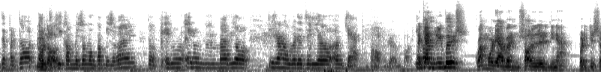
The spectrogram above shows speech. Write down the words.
de per tot, De per tant tot. aquí com més amunt com més avall, tot. Era un, era un barri no el barataria en cap. no, ja un poc. I A Can Ribes quan mollaven sols el dinar, perquè se,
